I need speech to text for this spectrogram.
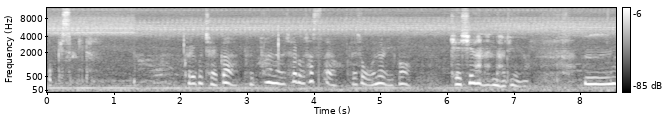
먹겠습니다. 그리고 제가 불판을 새로 샀어요. 그래서 오늘 이거 게시하는 날이에요 음,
